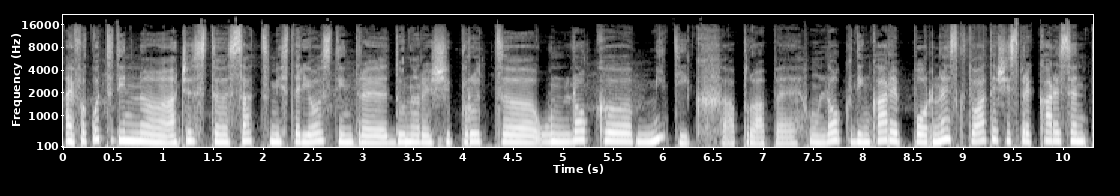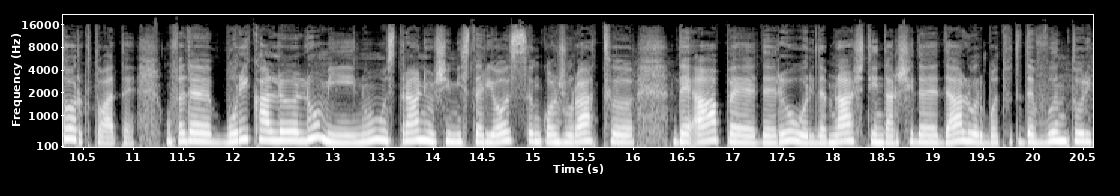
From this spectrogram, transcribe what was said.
Ai făcut din uh, acest uh, sat misterios dintre Dunăre și Prut uh, un loc mitic aproape, un loc din care pornesc toate și spre care se întorc toate. Un fel de buric al lumii, nu? Straniu și misterios, înconjurat de ape, de râuri, de mlaștini, dar și de dealuri bătut de vânturi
